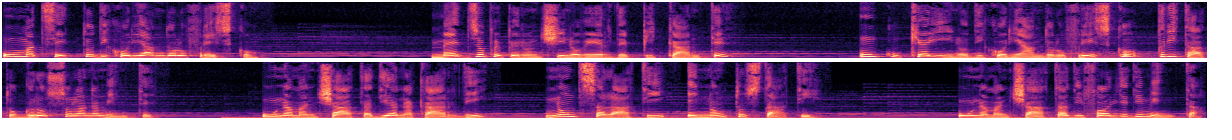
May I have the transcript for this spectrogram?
un mazzetto di coriandolo fresco, mezzo peperoncino verde piccante, un cucchiaino di coriandolo fresco tritato grossolanamente una manciata di anacardi non salati e non tostati, una manciata di foglie di menta,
